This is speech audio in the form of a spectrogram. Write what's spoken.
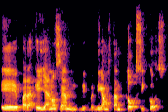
eh, para que ya no sean, digamos, tan tóxicos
